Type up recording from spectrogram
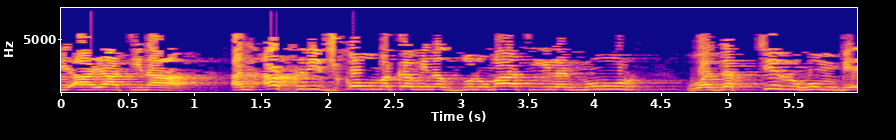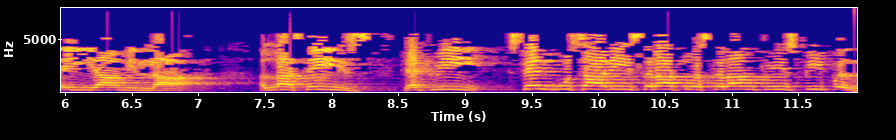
بِآيَاتِنَا أن أخرج قومك من الظلمات إلى النور وذكرهم بأيام الله Allah says that we sent Musa alayhi salatu wasalam to his people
